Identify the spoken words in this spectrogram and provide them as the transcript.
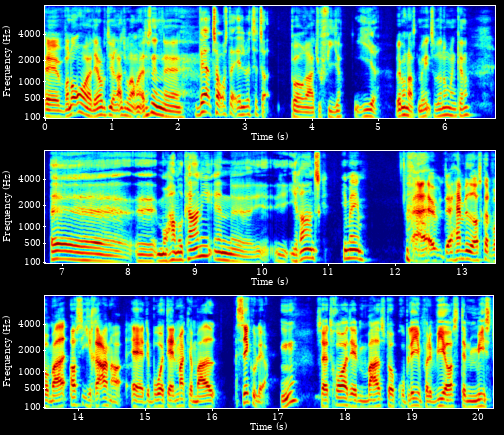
Øh, hvornår laver du de her radioprogrammer? Er det sådan en øh, Hver torsdag 11 til 12. på Radio 4? Yeah. Hvem har du haft med indtil videre, nogen man kender? Øh, øh, Mohammed Khani, en øh, iransk imam. Ja, det- han ved også godt, hvor meget, også iranere, øh, det bruger i Danmark, er meget sekulær. Mm? Så jeg tror, at det er et meget stort problem, fordi vi er også den mest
